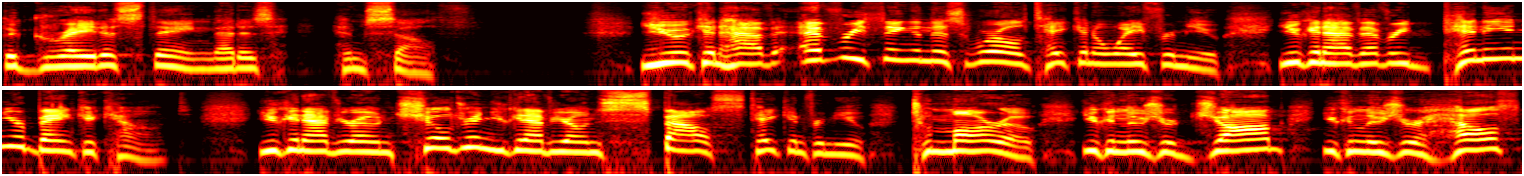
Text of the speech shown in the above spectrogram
the greatest thing that is himself. You can have everything in this world taken away from you. You can have every penny in your bank account. You can have your own children. You can have your own spouse taken from you tomorrow. You can lose your job. You can lose your health.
